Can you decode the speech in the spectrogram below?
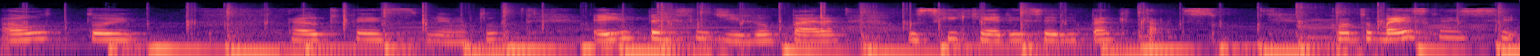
auto... autoconhecimento é imprescindível para os que querem ser impactados. Quanto mais consci...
